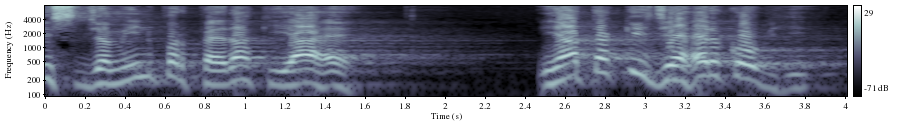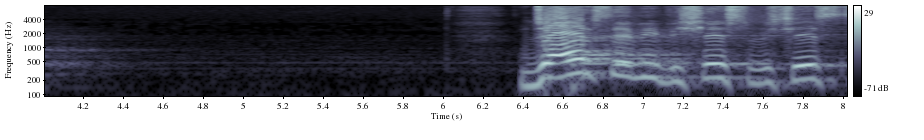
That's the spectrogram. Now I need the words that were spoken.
इस ज़मीन पर पैदा किया है। यहाँ तक कि जहर को भी। जहर से भी विशेष विशेष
